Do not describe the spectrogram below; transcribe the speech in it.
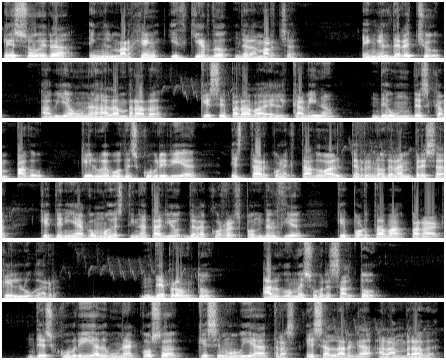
Eso era en el margen izquierdo de la marcha. En el derecho había una alambrada que separaba el camino de un descampado que luego descubriría estar conectado al terreno de la empresa que tenía como destinatario de la correspondencia que portaba para aquel lugar. De pronto, algo me sobresaltó. Descubrí alguna cosa que se movía tras esa larga alambrada,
